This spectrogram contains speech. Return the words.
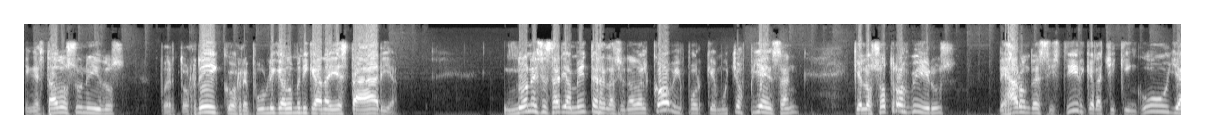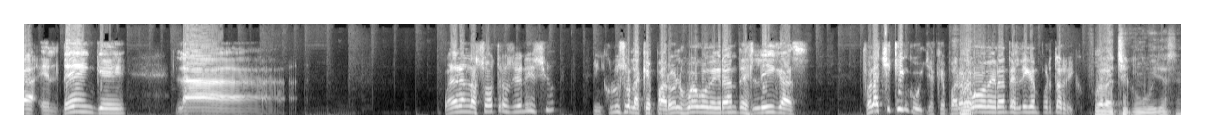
en Estados Unidos, Puerto Rico, República Dominicana y esta área. No necesariamente relacionado al COVID, porque muchos piensan que los otros virus dejaron de existir, que la chikungunya, el dengue, la... ¿Cuáles eran las otras, Dionisio? Incluso la que paró el juego de grandes ligas. Fue la chikungunya que paró el juego de grandes ligas en Puerto Rico. Fue la chikungunya, sí.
